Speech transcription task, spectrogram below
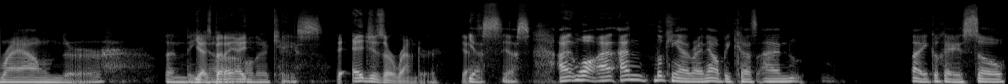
rounder than the Yes, uh, I- I- other case. The edges are rounder. Yes. Yes, yes. I well, I, I'm looking at it right now because I'm like, okay, so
